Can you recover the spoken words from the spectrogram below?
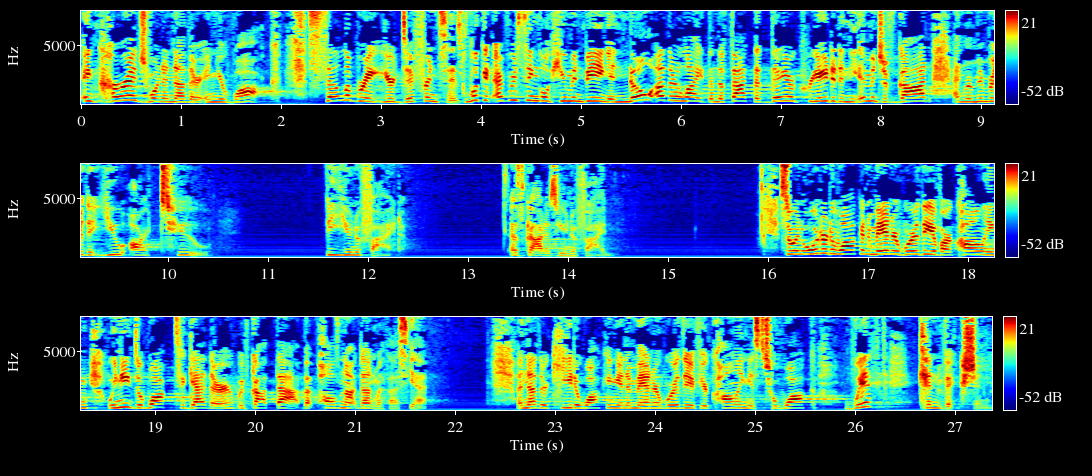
Encourage one another in your walk. Celebrate your differences. Look at every single human being in no other light than the fact that they are created in the image of God and remember that you are too. Be unified as God is unified. So in order to walk in a manner worthy of our calling, we need to walk together. We've got that, but Paul's not done with us yet. Another key to walking in a manner worthy of your calling is to walk with conviction.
